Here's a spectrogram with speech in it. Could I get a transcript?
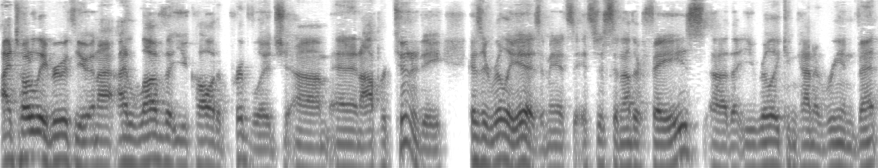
I totally agree with you, and I, I love that you call it a privilege um, and an opportunity because it really is. I mean, it's it's just another phase uh, that you really can kind of reinvent,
